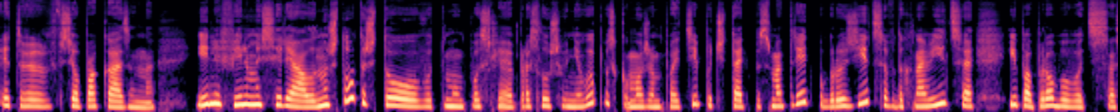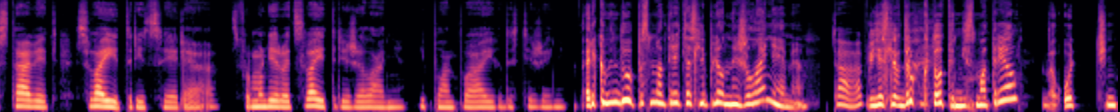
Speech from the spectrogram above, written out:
это все показано? Или фильмы, сериалы? Ну, что-то, что вот мы после прослушивания выпуска можем пойти, почитать, посмотреть, погрузиться, вдохновиться и попробовать составить свои три цели, сформулировать свои три желания и план по их достижению. Рекомендую посмотреть «Ослепленные желаниями». Так. Если вдруг кто-то не смотрел, очень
